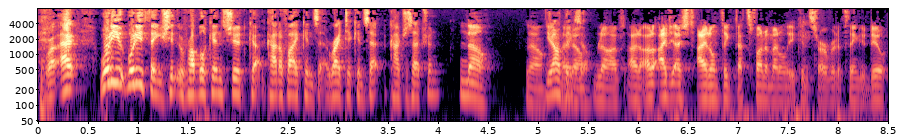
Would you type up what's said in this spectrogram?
What do you, what do you think? Should Republicans should codify conce- right to conce- contraception? No. No, You don't I think so? No, I, I, I just I don't think that's fundamentally a conservative thing to do.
